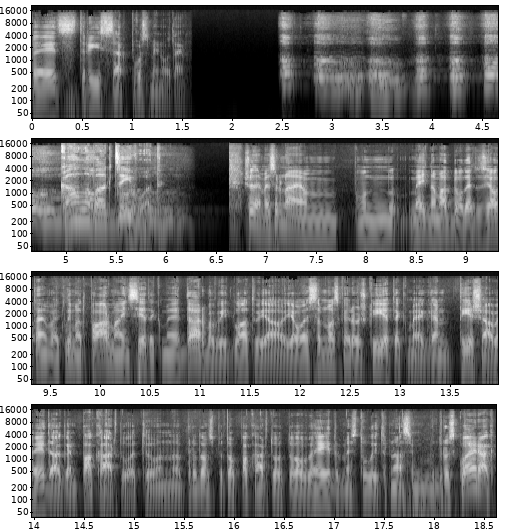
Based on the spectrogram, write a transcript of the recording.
pēc trīs ar pus minūtēm. Kā labāk dzīvot? Šodien mēs runājam un mēģinām atbildēt uz jautājumu, vai klimata pārmaiņas ietekmē darba vidi Latvijā. Jau esam noskaidrojuši, ka ietekmē gan tiešā veidā, gan pakārtot. Un, protams, par to pakārtoto veidu mēs tūlīt runāsim drusku vairāk.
